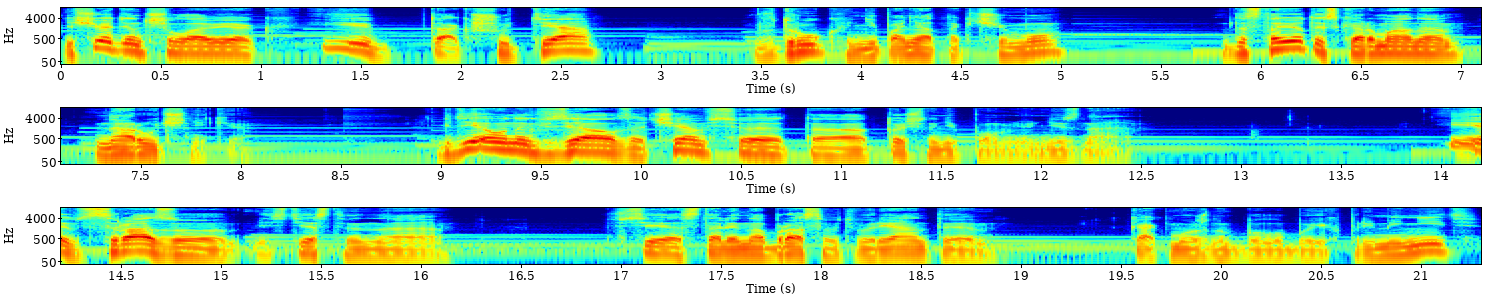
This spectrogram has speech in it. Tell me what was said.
еще один человек, и так шутя, вдруг, непонятно к чему, достает из кармана наручники. Где он их взял, зачем все это, точно не помню, не знаю. И сразу, естественно, все стали набрасывать варианты, как можно было бы их применить,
